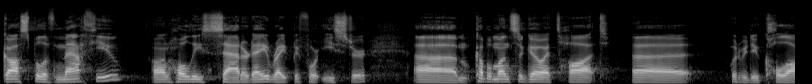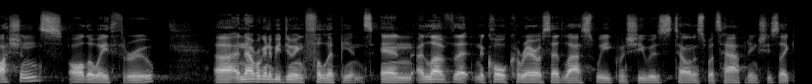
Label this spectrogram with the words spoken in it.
Gospel of Matthew on Holy Saturday, right before Easter. Um, a couple months ago, I taught, uh, what do we do? Colossians all the way through. Uh, and now we're going to be doing Philippians. And I love that Nicole Carrero said last week when she was telling us what's happening, she's like,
